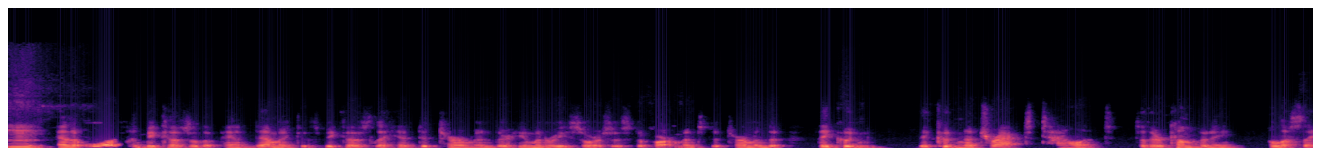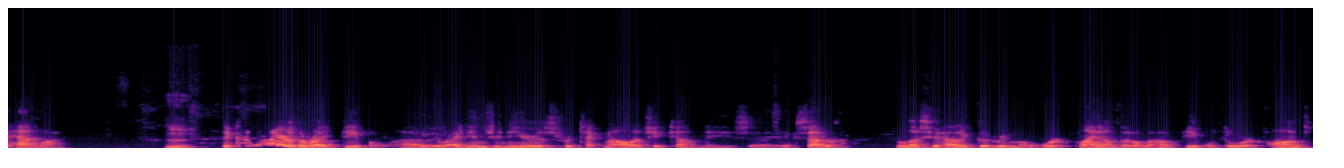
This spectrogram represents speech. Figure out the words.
Mm. And it wasn't because of the pandemic, it's because they had determined their human resources departments determined that they couldn't they couldn't attract talent to their company unless they had one. Hmm. They couldn't hire the right people, uh, the right engineers for technology companies, uh, et cetera, unless you had a good remote work plan that allowed people to work on,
